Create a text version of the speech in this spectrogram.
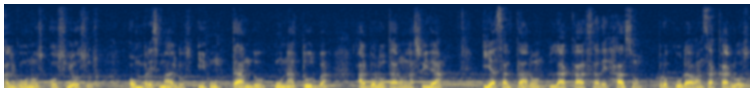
algunos ociosos, hombres malos, y juntando una turba, alborotaron la ciudad y asaltaron la casa de Jason, procuraban sacarlos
